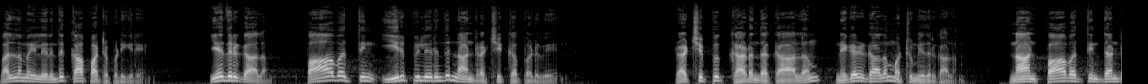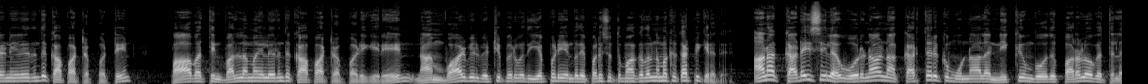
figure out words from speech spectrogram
வல்லமையிலிருந்து காப்பாற்றப்படுகிறேன். எதிர்காலம் பாவத்தின் இருப்பிலிருந்து நான் ரட்சிக்கப்படுவேன். ரட்சிப்பு கடந்த காலம் நிகழ்காலம் மற்றும் எதிர்காலம். நான் பாவத்தின் தண்டனையிலிருந்து காப்பாற்றப்பட்டேன். பாவத்தின் வல்லமையிலிருந்து காப்பாற்றப்படுகிறேன். நாம் வாழ்வில் வெற்றி பெறுவது எப்படி என்பதை பரிசுத்தமாக்குதல் நமக்கு கற்பிக்கிறது. ஆனா கடைசியில ஒரு நாள் நான் கர்த்தருக்கு முன்னால நிற்கும் போது பரலோகத்துல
